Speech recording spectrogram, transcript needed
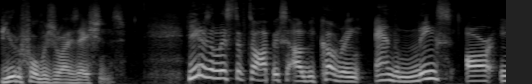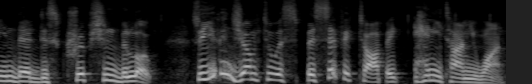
beautiful visualizations. Here's a list of topics I'll be covering, and the links are in the description below. So you can jump to a specific topic anytime you want.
